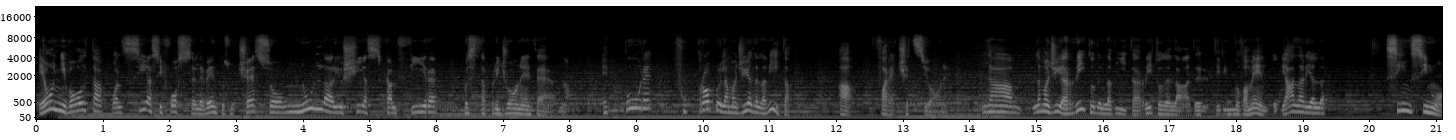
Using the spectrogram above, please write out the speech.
e ogni volta, qualsiasi fosse l'evento successo, nulla riuscì a scalfire questa prigione eterna. Eppure fu proprio la magia della vita a fare eccezione. La, la magia, il rito della vita, il rito della, de, di rinnovamento di Alariel si insinuò.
